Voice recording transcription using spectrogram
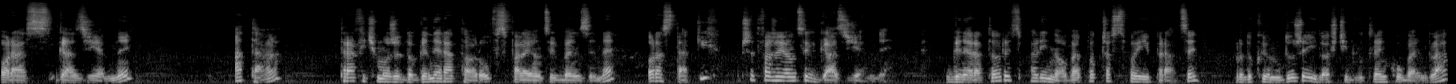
oraz gaz ziemny, a ta trafić może do generatorów spalających benzynę oraz takich przetwarzających gaz ziemny. Generatory spalinowe podczas swojej pracy produkują duże ilości dwutlenku węgla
